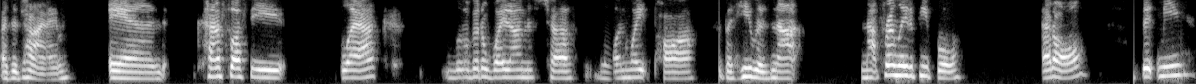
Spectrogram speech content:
at the time and kind of fluffy, black, little bit of white on his chest, one white paw, but he was not not friendly to people at all. Bit me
